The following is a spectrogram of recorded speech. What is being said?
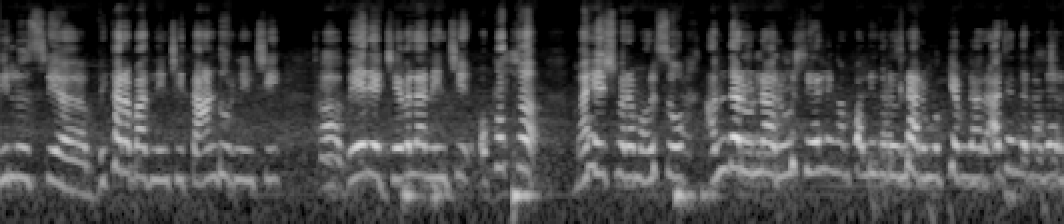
వీళ్ళు వికారాబాద్ నుంచి తాండూరు నుంచి వేరే చెవెల నుంచి ఒక్కొక్క మహేశ్వరం ఆల్సో అందరు ఉన్నారు. షేర్లింగంపల్లి కూడా ఉన్నారు ముఖ్యంగా. రాజేంద్ర నగర్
